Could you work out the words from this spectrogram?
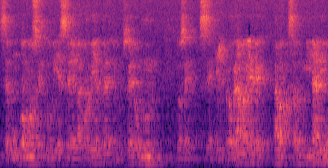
según cómo se tuviese la corriente, en un 0 o un 1. Entonces, el programa había que estaba basado en binario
